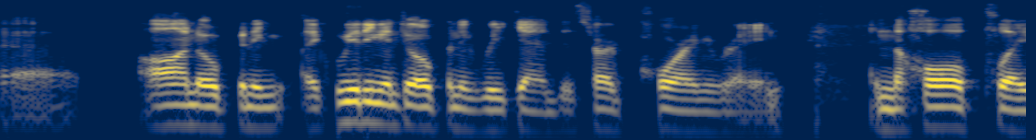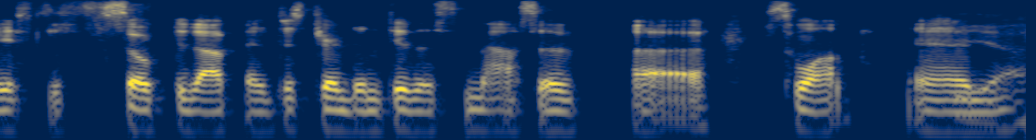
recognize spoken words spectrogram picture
uh, on opening, like leading into opening weekend, it started pouring rain, and the whole place just soaked it up, and it just turned into this massive uh, swamp. And yeah.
